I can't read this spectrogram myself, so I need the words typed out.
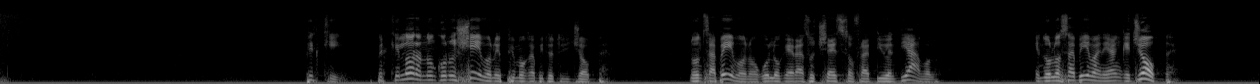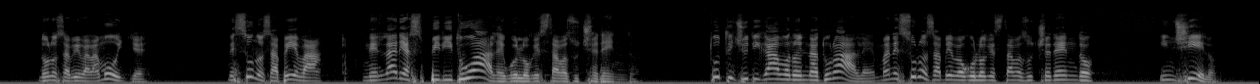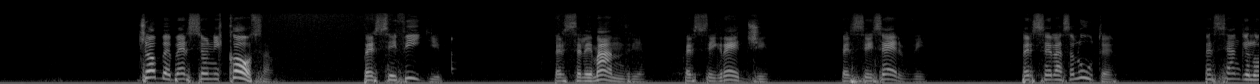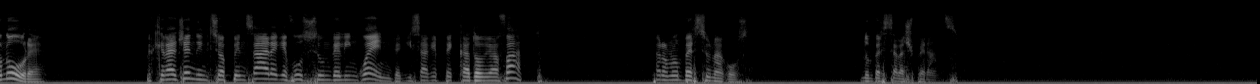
Perché? Perché loro non conoscevano il primo capitolo di Giobbe non sapevano quello che era successo fra Dio e il diavolo e non lo sapeva neanche Giobbe, non lo sapeva la moglie, nessuno sapeva nell'area spirituale quello che stava succedendo. Tutti giudicavano il naturale, ma nessuno sapeva quello che stava succedendo in cielo. Giobbe perse ogni cosa, perse i figli, perse le mandrie, perse i greggi, perse i servi, perse la salute, perse anche l'onore, perché la gente iniziò a pensare che fosse un delinquente, chissà che peccato aveva fatto, però non perse una cosa, non perse la speranza.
